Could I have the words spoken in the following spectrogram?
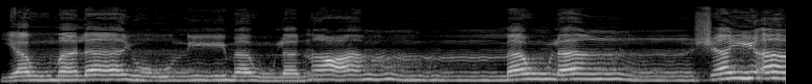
يوم لا يغني مولى عن مولى شيئا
